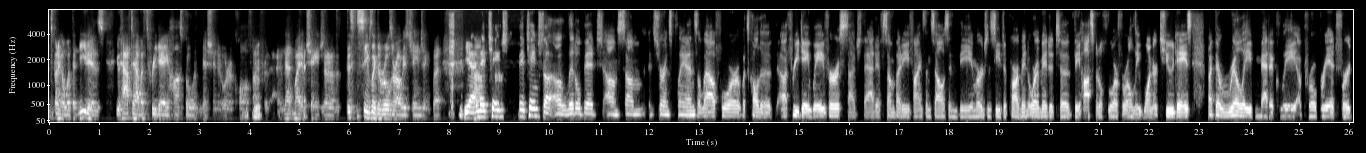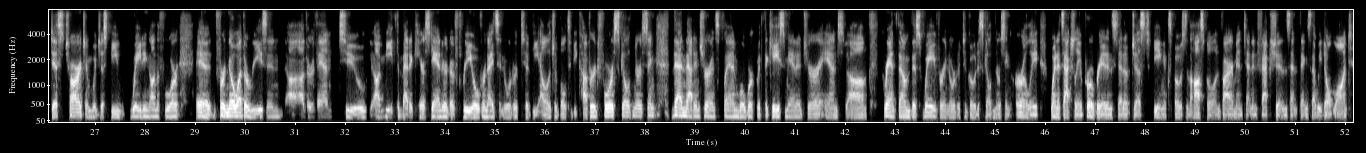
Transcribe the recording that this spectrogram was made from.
depending on what the need is, you have to have a three day hospital admission in order to qualify mm-hmm. for that. And that might have changed. I don't know. This seems like the rules are always changing, but yeah, um, and they've changed. They've changed a, a little bit. Um, some insurance plans allow for what's called a, a three day waiver, such that if somebody finds themselves in the emergency department or admitted to the hospital floor for only one or two days, but they're really medically appropriate for discharge and would just be waiting on the floor uh, for no other reason uh, other than to uh, meet the Medicare standard of three overnights in order to be eligible to be covered for skilled nursing, then that insurance plan will work with the case manager and um, grant them this waiver in order to go to skilled nursing early when it's actually appropriate instead of just being exposed to the hospital environment and infections and things that we don't want.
